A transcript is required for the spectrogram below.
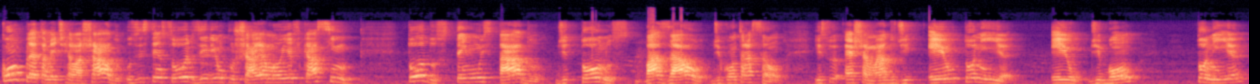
completamente relaxados, os extensores iriam puxar e a mão ia ficar assim. Todos têm um estado de tônus basal de contração. Isso é chamado de eutonia. Eu de bom, tonia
